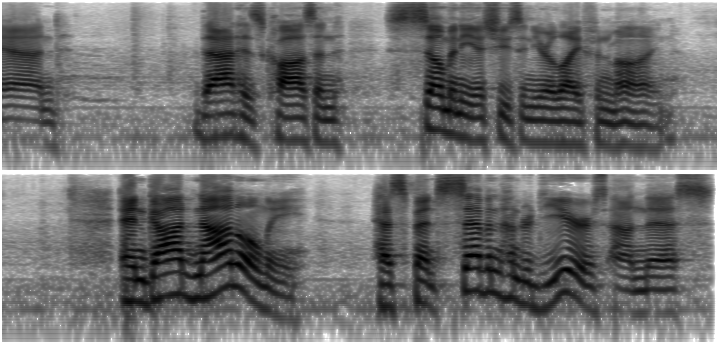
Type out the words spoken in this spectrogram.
And that has caused so many issues in your life and mine. And God not only has spent 700 years on this,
